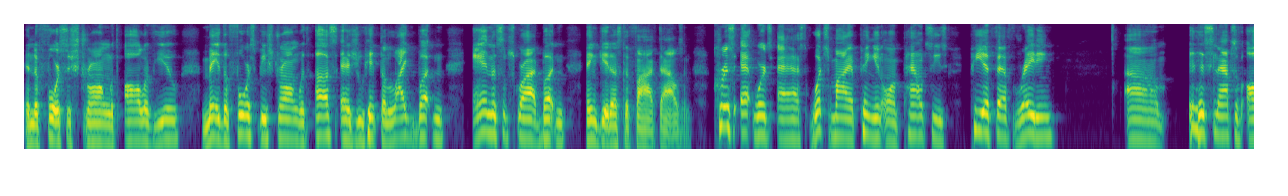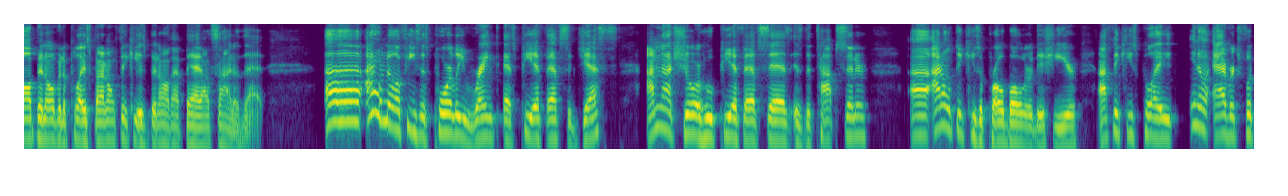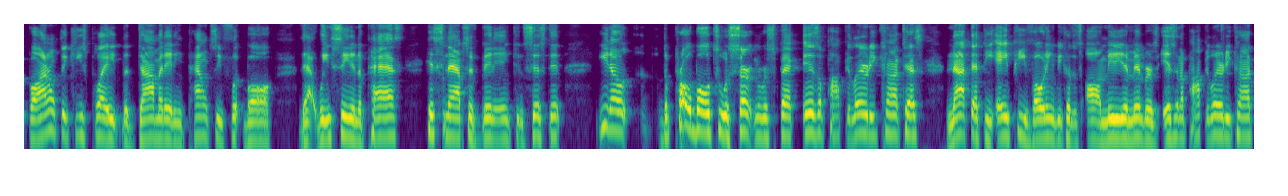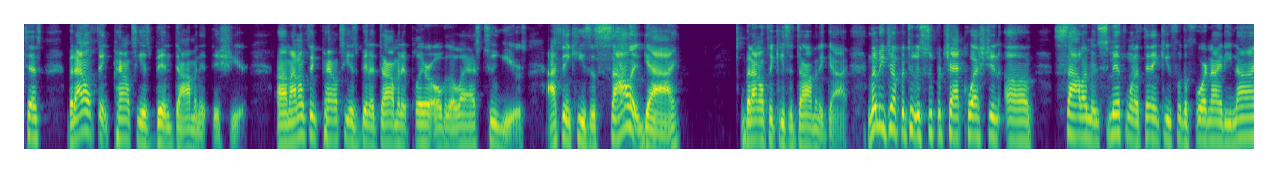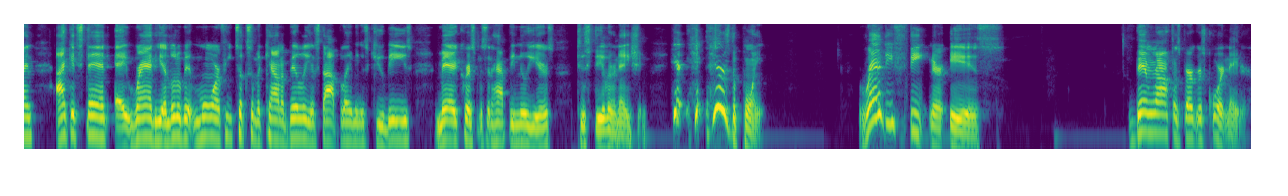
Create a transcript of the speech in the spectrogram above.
And the force is strong with all of you. May the force be strong with us as you hit the like button and the subscribe button and get us to 5,000. Chris Edwards asked, What's my opinion on Pouncey's PFF rating? Um, and his snaps have all been over the place, but I don't think he has been all that bad outside of that. Uh, I don't know if he's as poorly ranked as PFF suggests. I'm not sure who PFF says is the top center. Uh, I don't think he's a Pro Bowler this year. I think he's played, you know, average football. I don't think he's played the dominating, Pouncey football that we've seen in the past. His snaps have been inconsistent. You know, the Pro Bowl, to a certain respect, is a popularity contest. Not that the AP voting, because it's all media members, isn't a popularity contest, but I don't think Pouncey has been dominant this year. Um, I don't think Pouncey has been a dominant player over the last two years. I think he's a solid guy, but I don't think he's a dominant guy. Let me jump into the super chat question of Solomon Smith. Want to thank you for the 499. I could stand a Randy a little bit more if he took some accountability and stopped blaming his QBs. Merry Christmas and Happy New Year's to Steeler Nation. Here, here's the point. Randy Fichtner is Ben Roethlisberger's coordinator.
